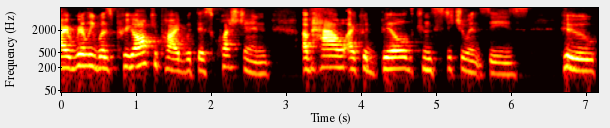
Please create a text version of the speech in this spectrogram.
I really was preoccupied with this question of how I could build constituencies who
